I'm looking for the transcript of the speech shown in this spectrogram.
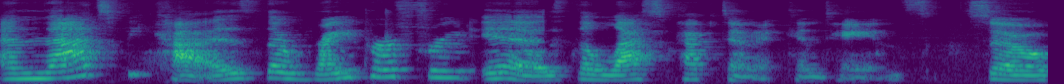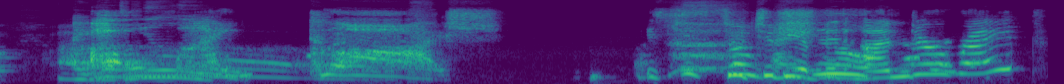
And that's because the riper fruit is, the less pectin it contains. So oh my gosh, it's just so to be a bit underripe.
